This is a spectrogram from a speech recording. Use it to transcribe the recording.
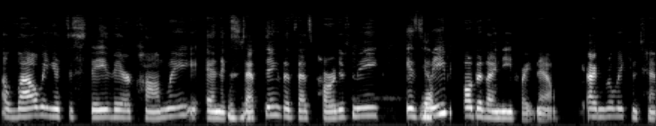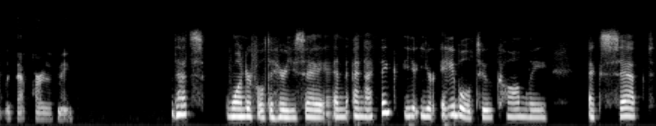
allowing it to stay there calmly and mm-hmm. accepting mm-hmm. that that's part of me is yep. maybe all that I need right now. I'm really content with that part of me. That's wonderful to hear you say, and and I think you're able to calmly accept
